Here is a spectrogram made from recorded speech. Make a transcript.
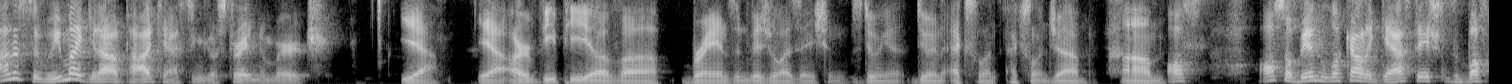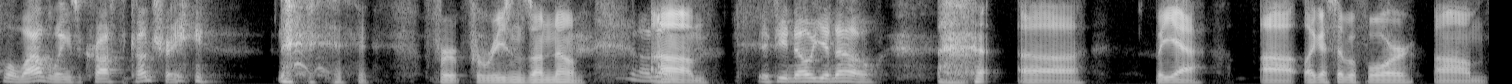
Honestly, we might get out of podcasting and go straight into merch. yeah, yeah. Our VP of uh, brands and visualization is doing it, doing an excellent, excellent job. Um, Also, also be on the lookout at gas stations and Buffalo Wild Wings across the country. for for reasons unknown. I don't know. Um, if you know, you know. uh, but yeah, uh, like I said before, um,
